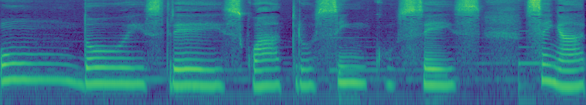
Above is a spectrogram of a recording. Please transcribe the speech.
um, dois, três, quatro, cinco, seis, sem ar.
